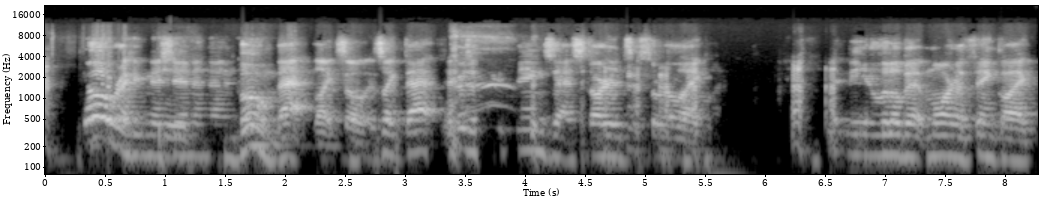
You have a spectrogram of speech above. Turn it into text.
no recognition. And then boom, that like, so it's like that. There's a few things that started to sort of like get me a little bit more to think like,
